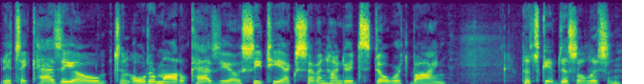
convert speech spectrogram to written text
It's a Casio, it's an older model Casio CTX 700, still worth buying. Let's give this a listen.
